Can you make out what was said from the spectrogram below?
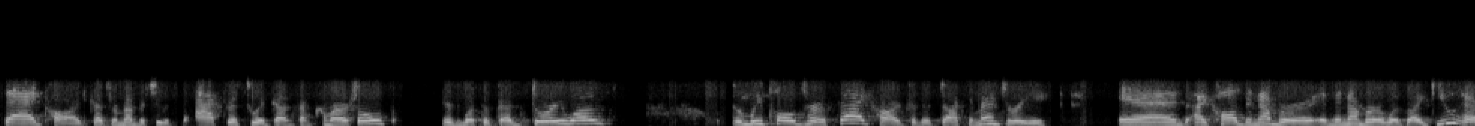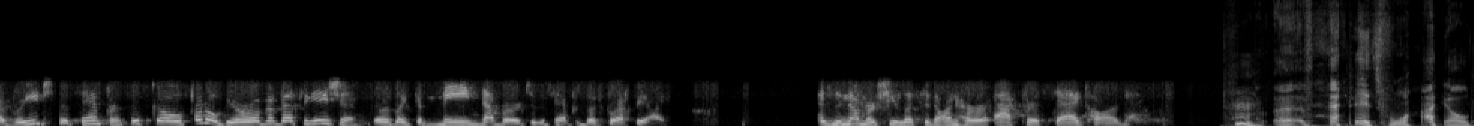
SAG card, because remember she was an actress who had done some commercials, is what the Fed story was when we pulled her SAG card for this documentary, and I called the number, and the number was like, "You have reached the San Francisco Federal Bureau of Investigation." It was like the main number to the San Francisco FBI. Is the number she listed on her actress SAG card. Hmm, uh, that is wild.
